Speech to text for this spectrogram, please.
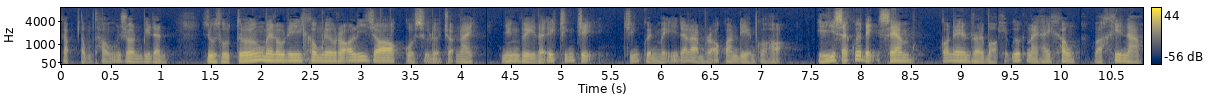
gặp Tổng thống John Biden. Dù Thủ tướng Meloni không nêu rõ lý do của sự lựa chọn này, nhưng vì lợi ích chính trị, chính quyền Mỹ đã làm rõ quan điểm của họ. Ý sẽ quyết định xem có nên rời bỏ hiệp ước này hay không và khi nào.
